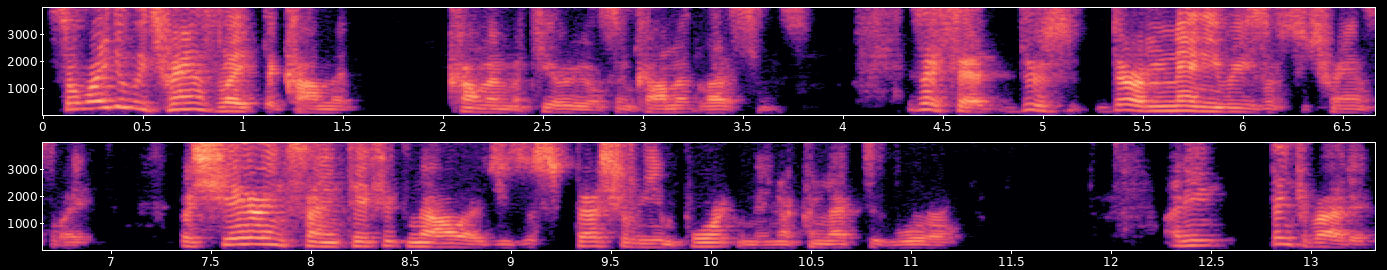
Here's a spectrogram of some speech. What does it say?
so why do we translate the Comet, Comet materials and Comet lessons? As I said, there's, there are many reasons to translate, but sharing scientific knowledge is especially important in a connected world. I mean, think about it.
